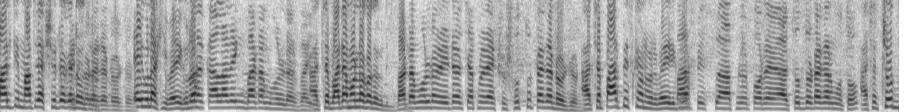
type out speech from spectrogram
মাল্টি মাত্র একশো টাকা 100 টাকা ডজন। এইগুলা কি ভাই এগুলা? কালারিং বাটাম হোল্ডার ভাই। আচ্ছা বাটাম হল্লা কত করে বাটাম হোল্ডার এটা হচ্ছে আপনার একশো সত্তর টাকা ডর্জন আচ্ছা পার পিস কেমন করে ভাই পার পিস আপনার পরে চোদ্দ টাকার মতো। আচ্ছা চোদ্দ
